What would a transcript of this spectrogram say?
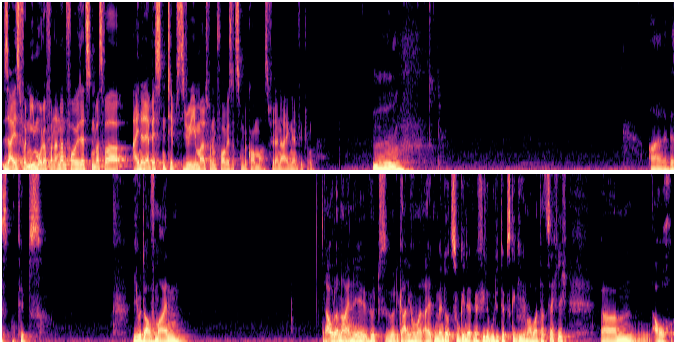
sei es von ihm oder von anderen Vorgesetzten, was war einer der besten Tipps, die du jemals von einem Vorgesetzten bekommen hast für deine eigene Entwicklung? Mmh. Einer der besten Tipps. Ich würde auf meinen ja oder nein, nee, würde würd gar nicht auf meinen alten Mentor zugehen, der hat mir viele gute Tipps gegeben, aber tatsächlich ähm, auch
